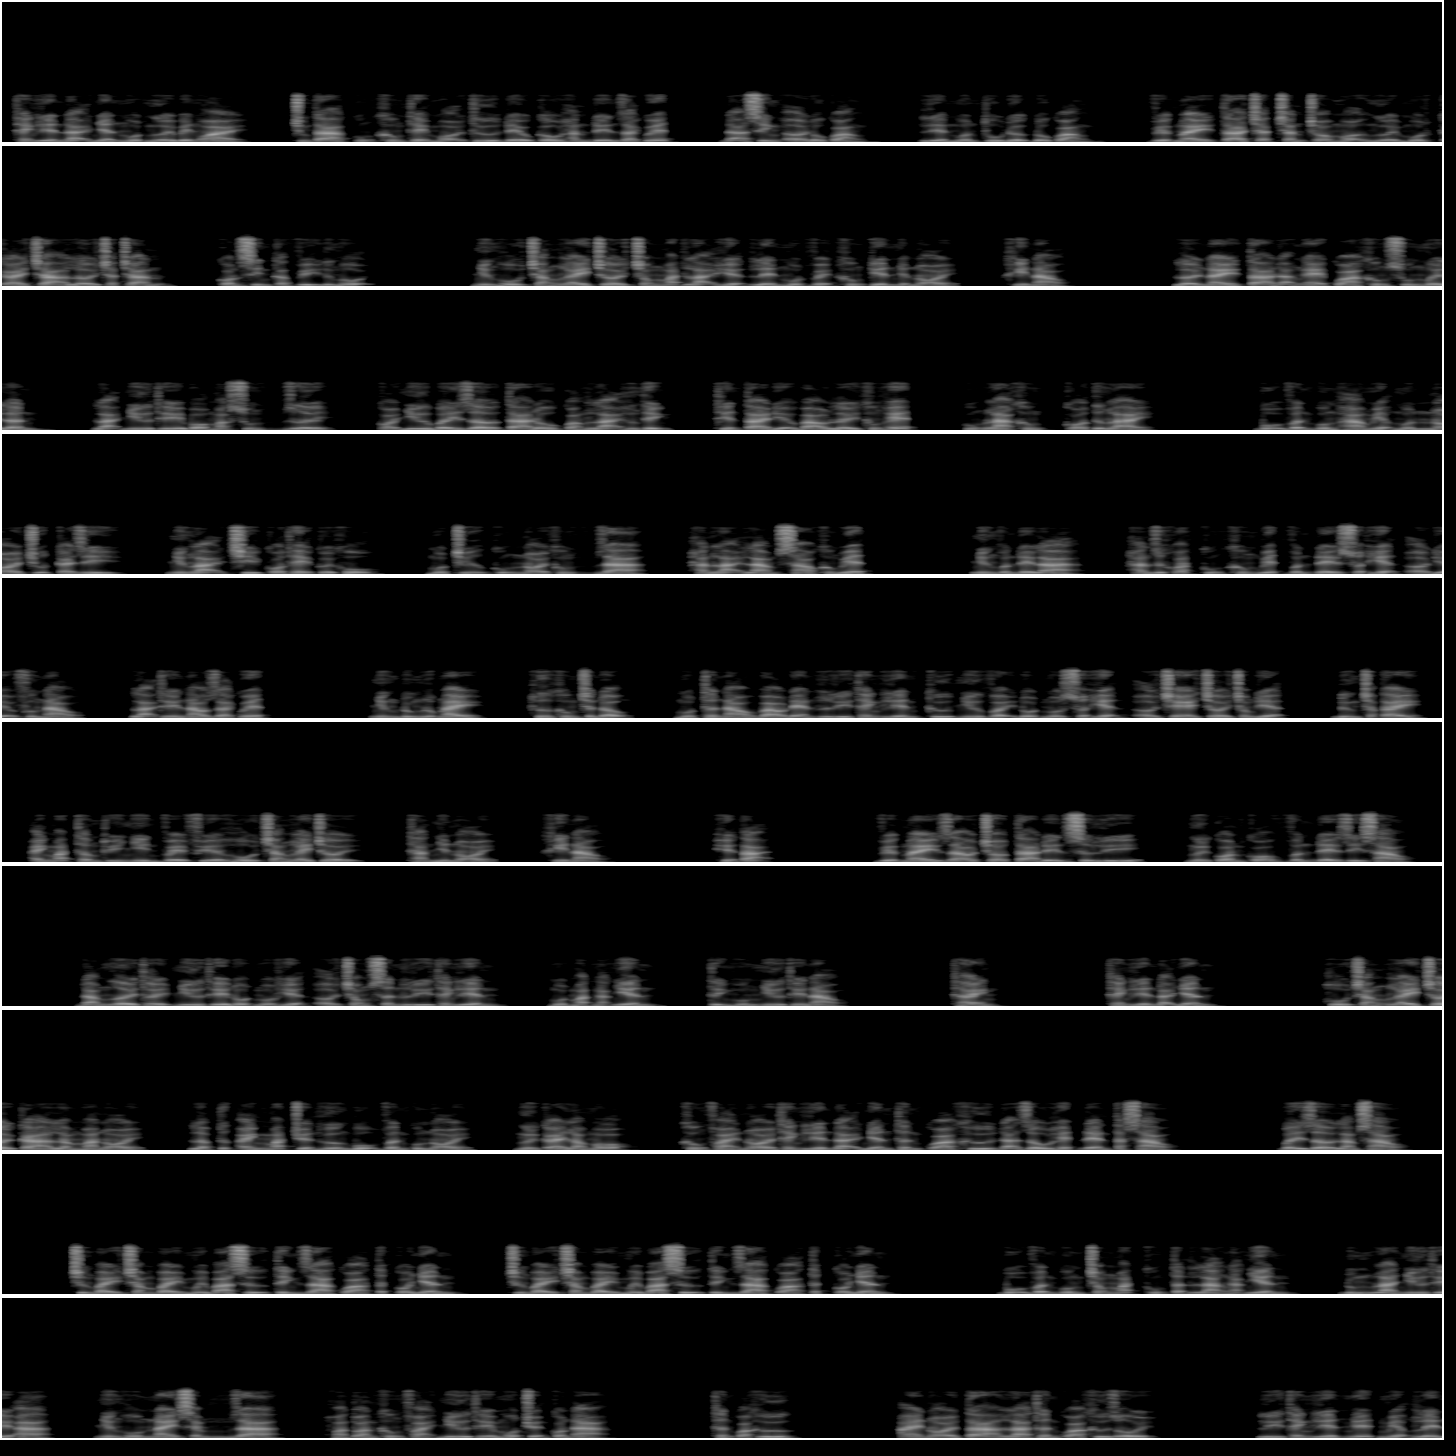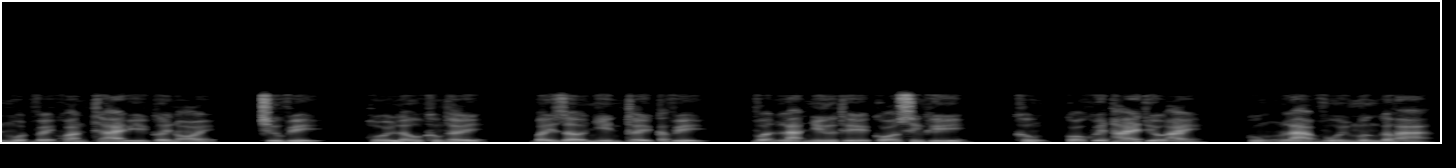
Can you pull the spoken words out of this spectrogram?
Thanh liên đại nhân một người bên ngoài, chúng ta cũng không thể mọi thứ đều cầu hắn đến giải quyết, đã sinh ở đô quảng, liền muốn thủ được đô quảng, việc này ta chắc chắn cho mọi người một cái trả lời chắc chắn, còn xin các vị đ ừ n g nội. Nhưng hổ trắng lay trời trong mắt lại hiện lên một vệ không kiên nhẫn nói, khi nào? Lời này ta đã nghe qua không xuống mười lần, lại như thế bỏ mặc xuống dưới, coi như bây giờ ta đô quảng lại hương thịnh, thiên tài địa bảo lấy không hết, cũng là không có tương lai. Bộ vân cùng há miệng muốn nói chút cái gì, nhưng lại chỉ có thể cười khổ một chữ cũng nói không ra, hắn lại làm sao không biết? Nhưng vấn đề là, hắn dứt khoát cũng không biết vấn đề xuất hiện ở địa phương nào, lại thế nào giải quyết? Nhưng đúng lúc này, hư không chấn động, một thân áo bào đen lý thanh liên cứ như vậy đột ngột xuất hiện ở che trời trong điện, đứng chắp tay, ánh mắt thâm thúy nhìn về phía hổ trắng lay trời, thản nhiên nói, khi nào? Hiện tại. Việc này giao cho ta đến xử lý, ngươi còn có vấn đề gì sao? Đám người thấy như thế đột ngột hiện ở trong sân lý thanh liên, một mặt ngạc nhiên, tình huống như thế nào? Thanh thanh liên đại nhân. Hổ trắng lay trời cà lâm mà nói, lập tức ánh mắt chuyển hướng bộ vân cùng nói, ngươi cái làm mõ không phải nói thanh liên đại nhân thân quá khứ đã giàu hết đèn tắt sao? Bây giờ làm sao? Chương bảy trăm bảy mươi ba sự tình gia quả tất có nhân, chương bảy trăm bảy mươi ba sự tình gia quả tất có nhân. Bộ vân cùng trong mắt cũng tận là ngạc nhiên, đúng là như thế à nhưng hôm nay xem ra, hoàn toàn không phải như thế một chuyện con a. À. thân quá khứ? Ai nói ta là thân quá khứ rồi? Lý thanh liên miết miệng lên một vệ khoan thai ý cười nói, chư vị, hồi lâu không thấy, bây giờ nhìn thấy các vị, vẫn là như thế có sinh khí, không có khuyết ai thiếu ai, cũng là vui mừng gấp à.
